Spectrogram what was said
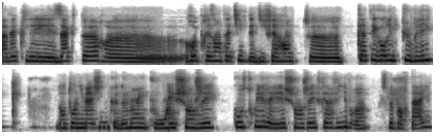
avec les acteurs euh, représentatifs des différentes euh, catégories de public dont on imagine que demain ils pourront échanger, construire et échanger, faire vivre ce portail.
